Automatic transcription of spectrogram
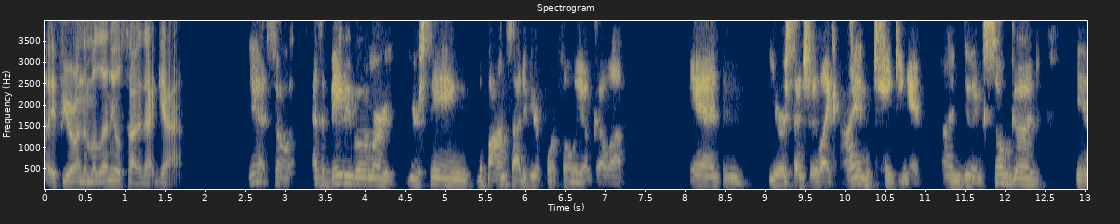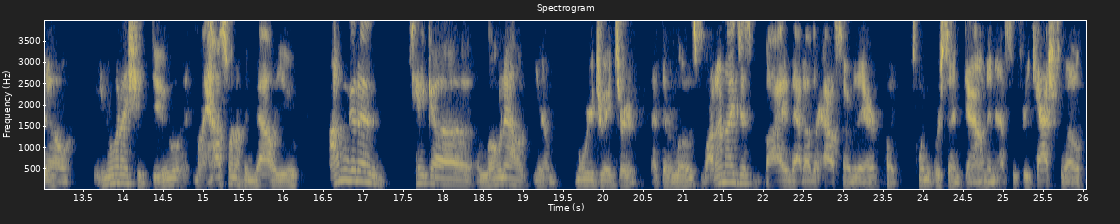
if you're on the millennial side of that gap. Yeah. So as a baby boomer, you're seeing the bond side of your portfolio go up. And you're essentially like, I am caking it. I'm doing so good. You know, you know what I should do? My house went up in value. I'm gonna take a, a loan out, you know, mortgage rates are at their lows. Why don't I just buy that other house over there, put 20% down and have some free cash flow,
